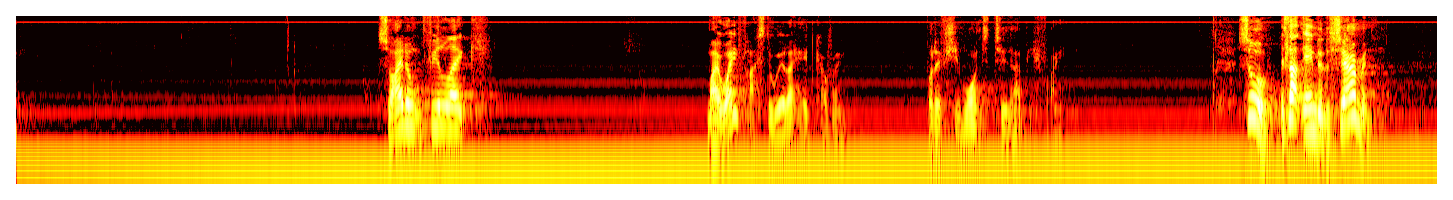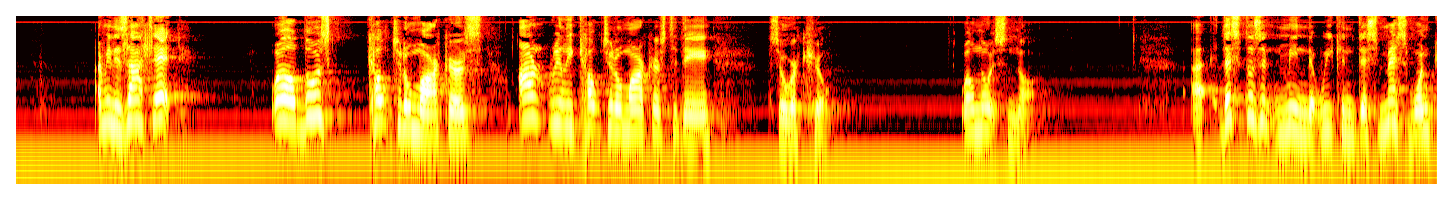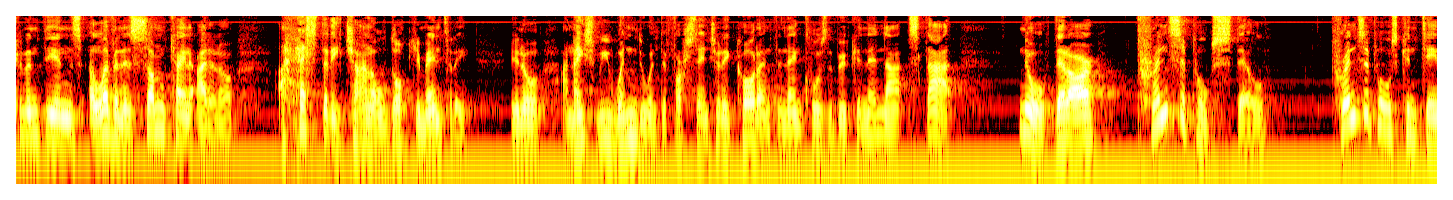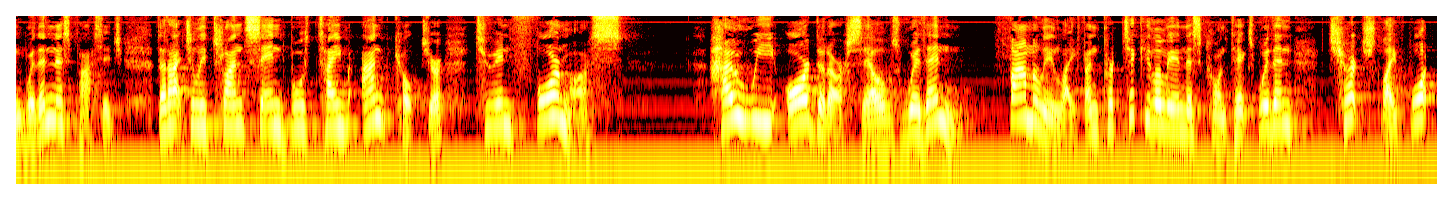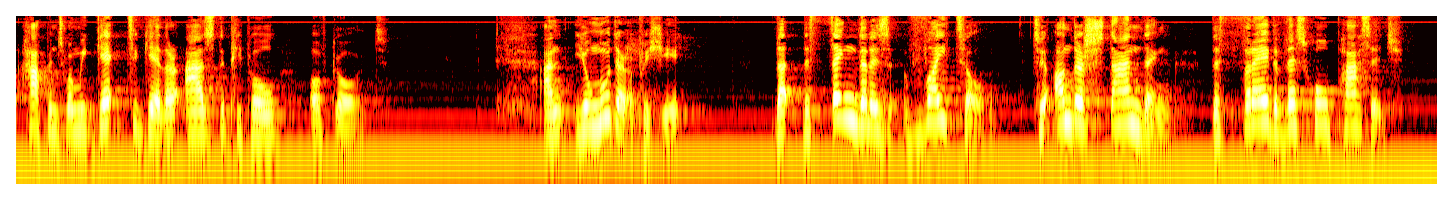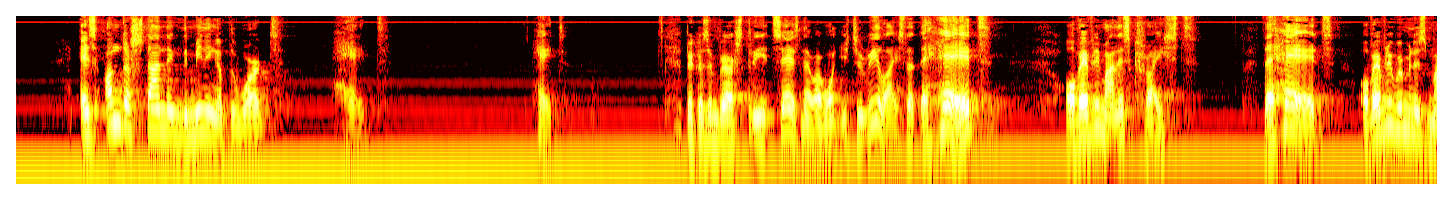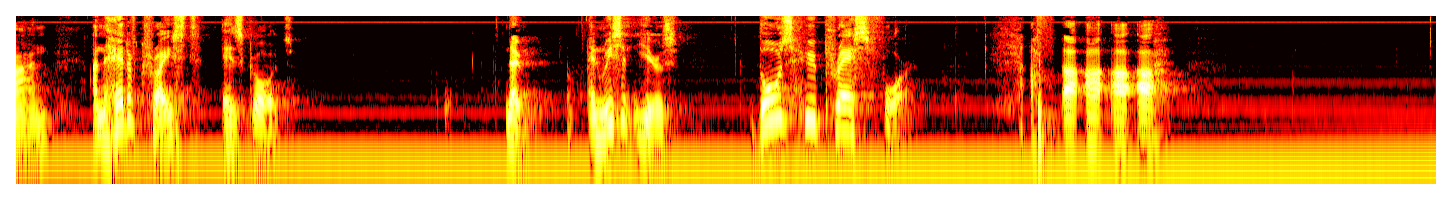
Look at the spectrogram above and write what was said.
So I don't feel like my wife has to wear a head covering. But if she wanted to, that'd be fine. So, is that the end of the sermon? I mean, is that it? Well, those cultural markers aren't really cultural markers today, so we're cool. Well, no, it's not. Uh, this doesn't mean that we can dismiss 1 Corinthians 11 as some kind of, I don't know, a history channel documentary you know, a nice wee window into first century Corinth and then close the book and then that's that. No, there are principles still, principles contained within this passage that actually transcend both time and culture to inform us how we order ourselves within family life, and particularly in this context, within church life. What happens when we get together as the people of God? And you'll no doubt appreciate that the thing that is vital to understanding the thread of this whole passage is understanding the meaning of the word head. Head. Because in verse 3 it says, Now I want you to realize that the head of every man is Christ, the head of every woman is man, and the head of Christ is God. Now, in recent years, those who press for a, a, a,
